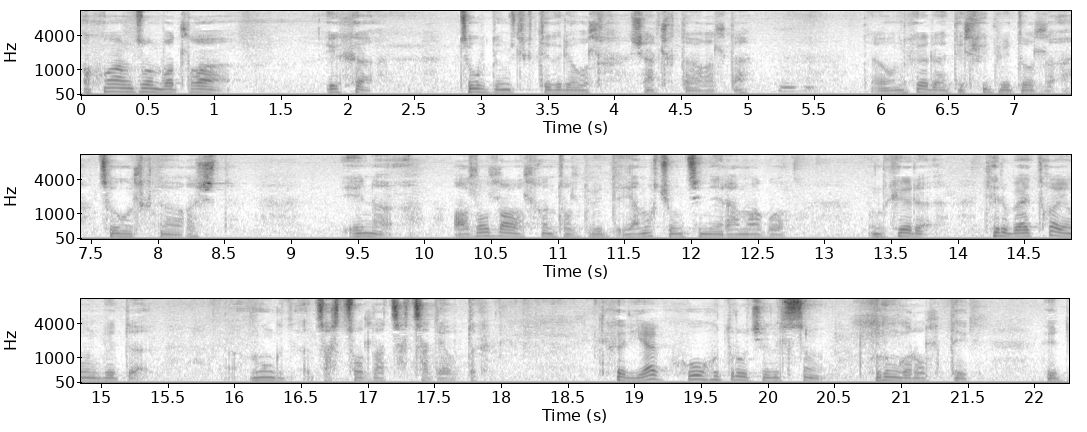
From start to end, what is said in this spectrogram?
охин ам зүүн бодлогоо их зөв дэмжлэгтэйгээр явуулах шаардлагатай байгаа л да. Тэгээ үнэхээр дэлхийд бид бол цөөхөлтнө байгаа шүү дээ. Энэ олоолаа болохын тулд бид ямар ч үнцээр хамаагүй үнэхээр тэр байтугай юмд бид мөнгө зарцуулаад цацаад явдаг. Тэгэхээр яг хүүхэд рүү чиглэсэн хөрөнгө оруулалтыг бид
